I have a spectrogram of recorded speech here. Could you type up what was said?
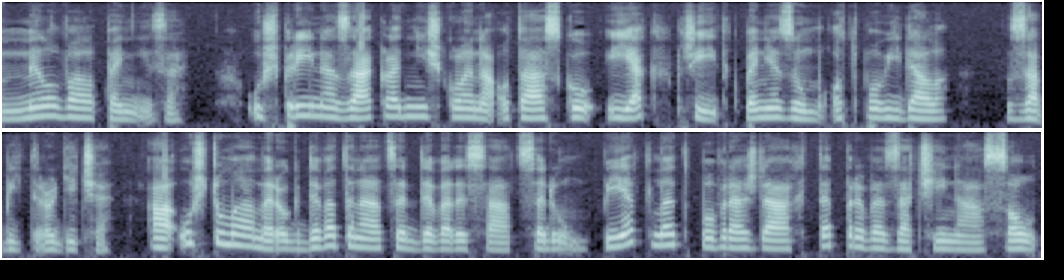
miloval peníze. Už prý na základní škole na otázku, jak přijít k penězům, odpovídal zabít rodiče. A už tu máme rok 1997. Pět let po vraždách teprve začíná soud.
